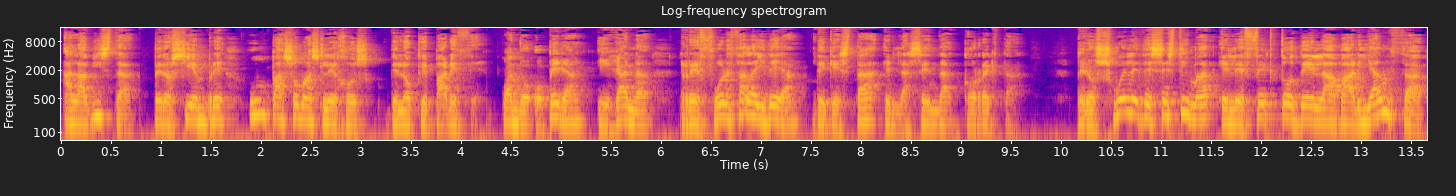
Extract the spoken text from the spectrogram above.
a la vista, pero siempre un paso más lejos de lo que parece. Cuando opera y gana, refuerza la idea de que está en la senda correcta, pero suele desestimar el efecto de la varianza,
